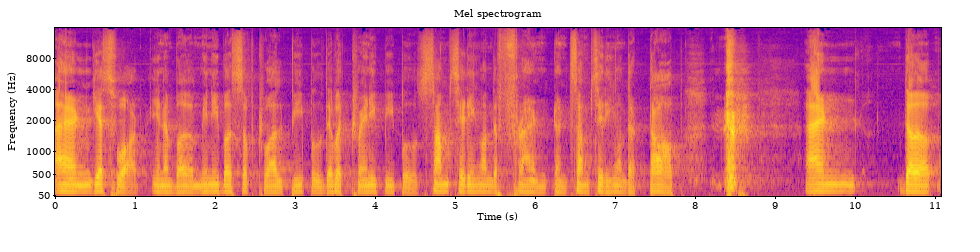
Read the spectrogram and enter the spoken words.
And guess what? In a minibus of 12 people, there were 20 people, some sitting on the front and some sitting on the top. and the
